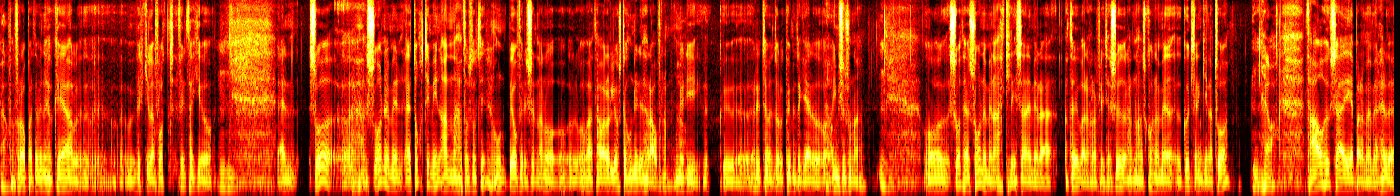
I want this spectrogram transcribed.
já, það var frábært að vinna hjá KEA uh, virkilega flott fyrirtæki og, Mhm. en svo uh, sonur minn, eða dóttir mín Anna Hafþórsdóttir, hún bjó fyrir sunnan og, og, og það var að ljósta hún er í þar áfram. Hún er í uh, rithöfundur og kveimyndagerð og ýmsu svona. Og svo þegar sonur minn Alli sagði mér að, þau var að fara að flytja söður hann og hans kona með gullringina tvo já, þá hugsaði ég bara með mér herðu,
